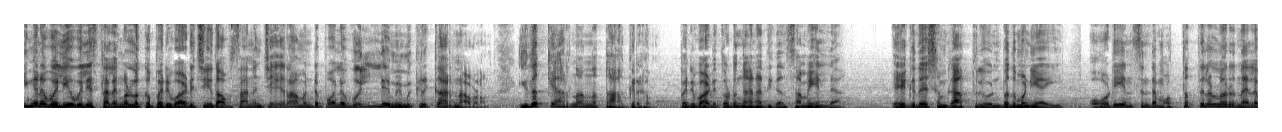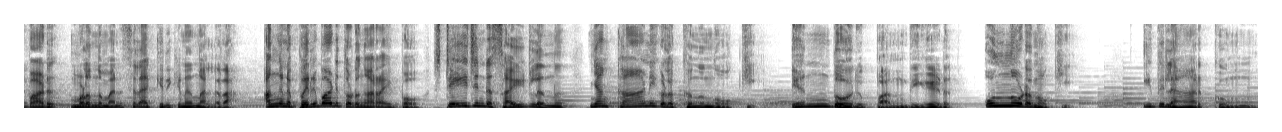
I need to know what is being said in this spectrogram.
ഇങ്ങനെ വലിയ വലിയ സ്ഥലങ്ങളിലൊക്കെ പരിപാടി ചെയ്ത് അവസാനം ജയറാമന്റെ പോലെ വലിയ മിമിക്രിക്കാരനാവണം. ഇതൊക്കെയായിരുന്നു അന്നത്തെ ആഗ്രഹം. പരിപാടി തുടങ്ങാൻ അധികം സമയമില്ല. ഏകദേശം രാത്രി ഒൻപത് മണിയായി. ഓഡിയൻസിന്റെ മൊത്തത്തിലുള്ള ഒരു നിലപാട് നമ്മളൊന്ന് മനസ്സിലാക്കിയിരിക്കുന്നത് നല്ലതാ. അങ്ങനെ പരിപാടി തുടങ്ങാറായപ്പോ സ്റ്റേജിന്റെ സൈഡിൽ നിന്ന് ഞാൻ കാണികളൊക്കെ ഒന്ന് നോക്കി. എന്തോ ഒരു പന്തികേട്. ഒന്നുകൂടെ നോക്കി. ഇതിലാർക്കും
